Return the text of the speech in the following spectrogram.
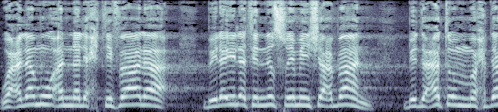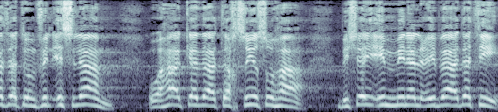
واعلموا أن الاحتفال بليلة النصف من شعبان بدعة محدثة في الإسلام وهكذا تخصيصها بشيء من العبادة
